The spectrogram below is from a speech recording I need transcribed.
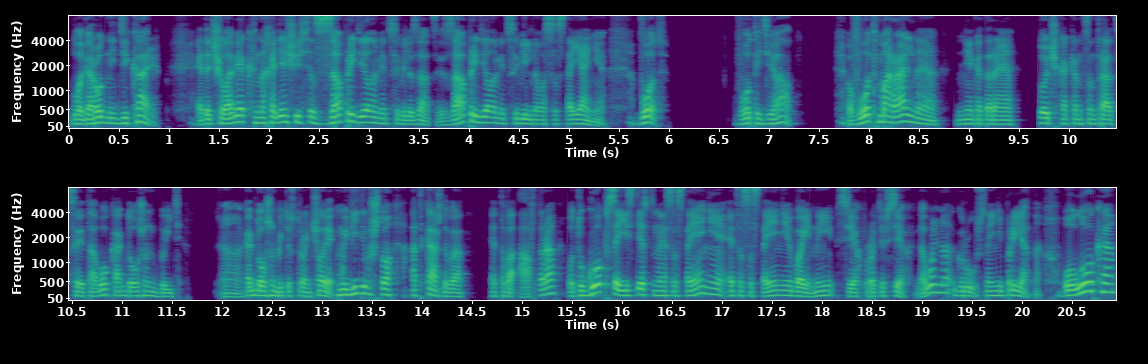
Благородный дикарь – это человек, находящийся за пределами цивилизации, за пределами цивильного состояния. Вот, вот идеал. Вот моральная некоторая точка концентрации того, как должен быть, а, как должен быть устроен человек. Мы видим, что от каждого этого автора. Вот у Гоббса естественное состояние – это состояние войны всех против всех. Довольно грустно и неприятно. У Лока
